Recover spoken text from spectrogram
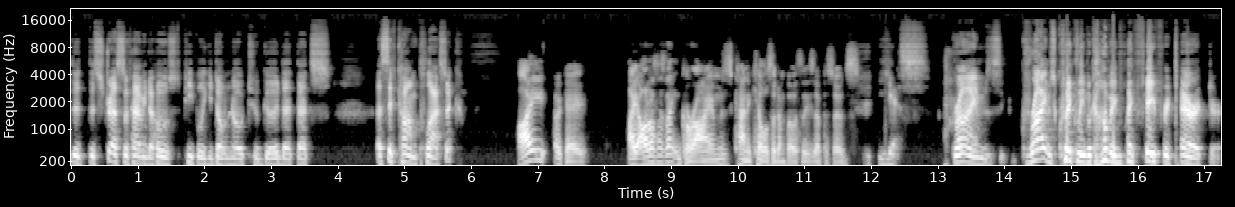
the the stress of having to host people you don't know too good. That that's a sitcom classic. I okay. I honestly think Grimes kind of kills it in both of these episodes. Yes. Grimes. Grime's quickly becoming my favorite character.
